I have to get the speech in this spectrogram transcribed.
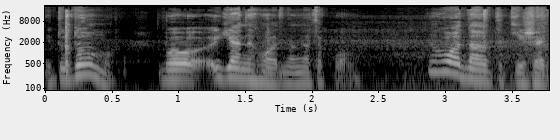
І додому, бо я не годна на такому. Не годна на такій жарі.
